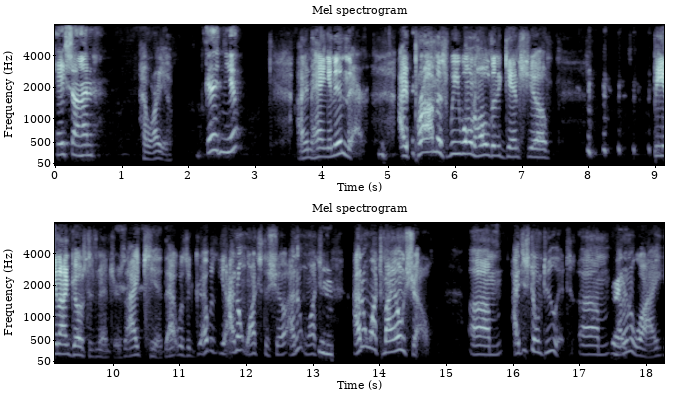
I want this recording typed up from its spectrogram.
Hey, Shawn. How are you? Good, and you? I'm hanging in there. I promise we won't hold it against you. Being on Ghost Adventures, I kid. That was a that was yeah. I don't watch the show. I don't watch. Mm-hmm. I don't watch my own show. Um, I just don't do it. Um, right. I don't know why.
